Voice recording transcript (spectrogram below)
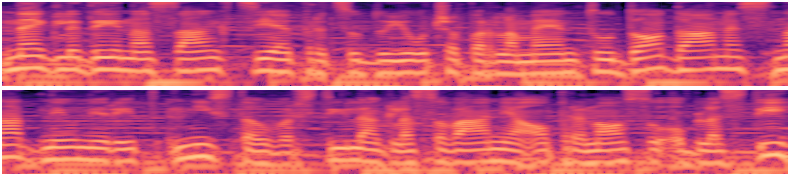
Ne glede na sankcije, predsedujoča parlamentu do danes na dnevni red nista uvrstila glasovanja o prenosu oblasti,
